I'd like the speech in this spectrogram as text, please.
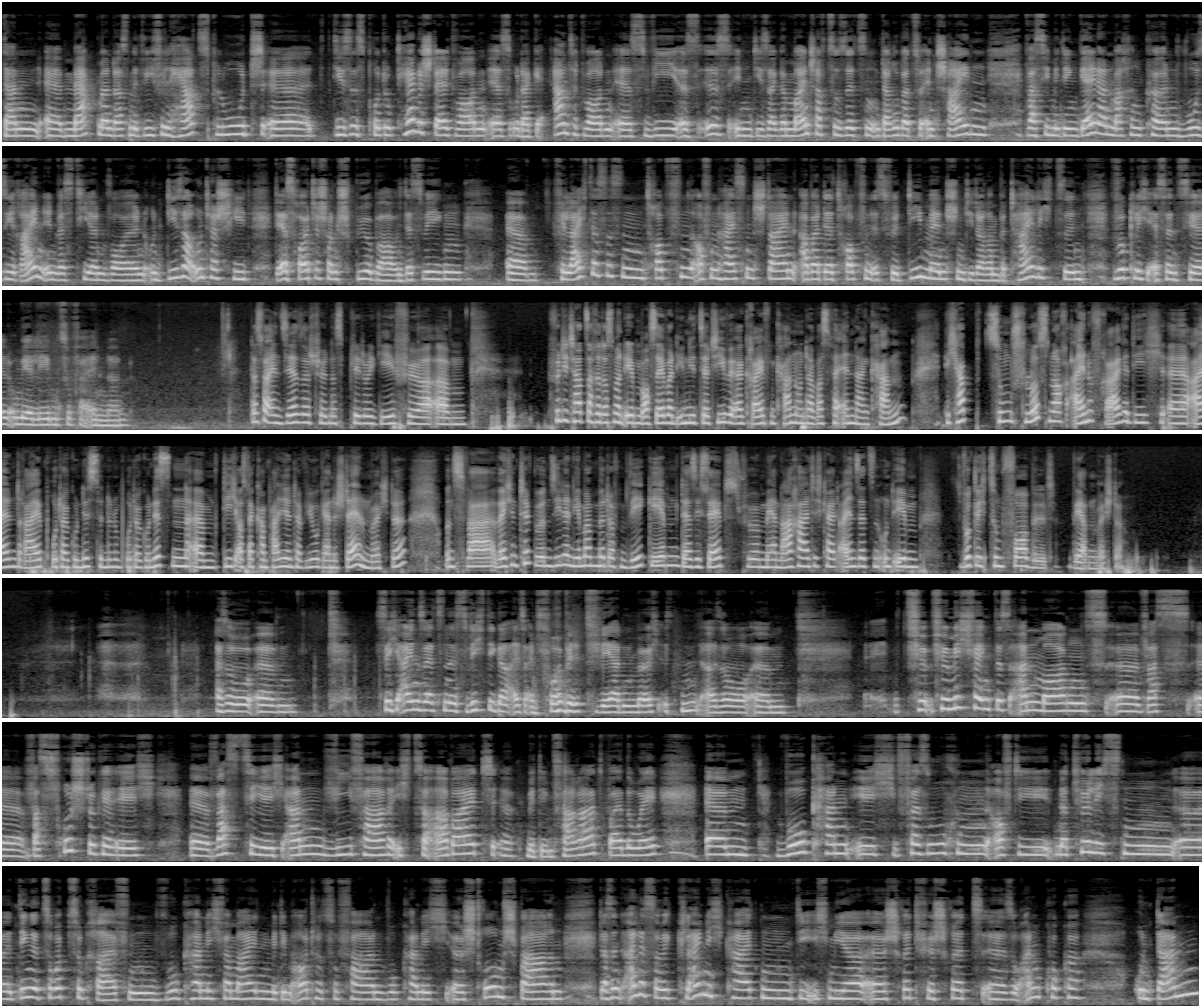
dann äh, merkt man das, mit wie viel Herzblut äh, dieses Produkt hergestellt worden ist oder geerntet worden ist, wie es ist, in dieser Gemeinschaft zu sitzen und darüber zu entscheiden, was sie mit den Geldern machen können, wo sie rein investieren wollen. Und dieser Unterschied, der ist heute schon spürbar. Und deswegen ähm, vielleicht ist es ein Tropfen auf einen heißen Stein, aber der Tropfen ist für die Menschen, die daran beteiligt sind, wirklich essentiell, um ihr Leben zu verändern. Das war ein sehr, sehr schönes Plädoyer für ähm, für die Tatsache, dass man eben auch selber die Initiative ergreifen kann und da was verändern kann. Ich habe zum Schluss noch eine Frage, die ich äh, allen drei Protagonistinnen und Protagonisten, ähm, die ich aus der Kampagne interview, gerne stellen möchte. Und zwar, welchen Tipp würden Sie denn jemandem mit auf den Weg geben, der sich selbst für mehr Nachhaltigkeit einsetzen und eben wirklich zum Vorbild werden möchte? Also ähm, sich einsetzen ist wichtiger als ein Vorbild werden möchten. Also ähm, für, für mich fängt es an morgens, äh, was, äh, was frühstücke ich, was ziehe ich an, wie fahre ich zur Arbeit, äh, mit dem Fahrrad, by the way, ähm, wo kann ich versuchen, auf die natürlichsten äh, Dinge zurückzugreifen, wo kann ich vermeiden, mit dem Auto zu fahren, wo kann ich äh, Strom sparen. Das sind alles solche Kleinigkeiten, die ich mir äh, Schritt für Schritt äh, so angucke. Und dann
